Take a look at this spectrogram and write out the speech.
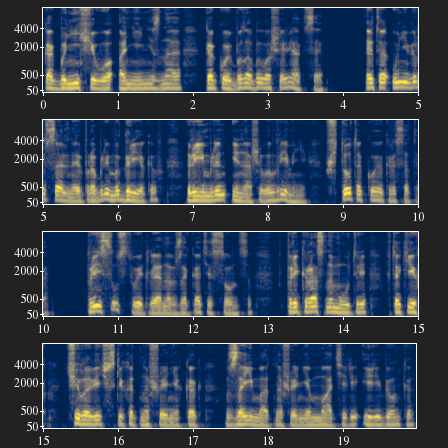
как бы ничего о ней не зная, какой была бы ваша реакция? Это универсальная проблема греков, римлян и нашего времени. Что такое красота? Присутствует ли она в закате солнца, в прекрасном утре, в таких человеческих отношениях, как взаимоотношения матери и ребенка,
